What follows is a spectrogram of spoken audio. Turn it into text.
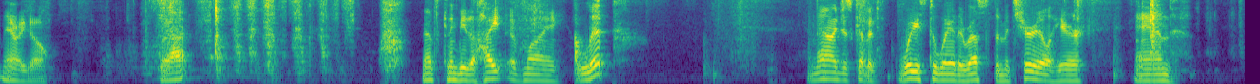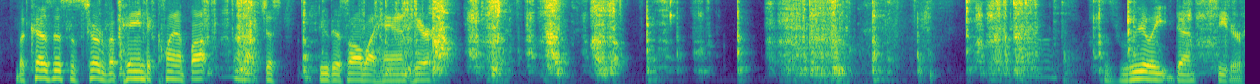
There we go. So that that's going to be the height of my lip. And now I just got to waste away the rest of the material here. And because this is sort of a pain to clamp up, to just do this all by hand here. This is really dense cedar.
